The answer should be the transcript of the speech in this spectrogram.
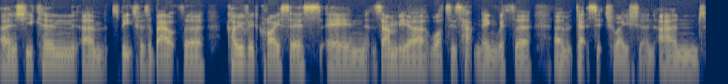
and she can um, speak to us about the COVID crisis in Zambia, what is happening with the um, debt situation, and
